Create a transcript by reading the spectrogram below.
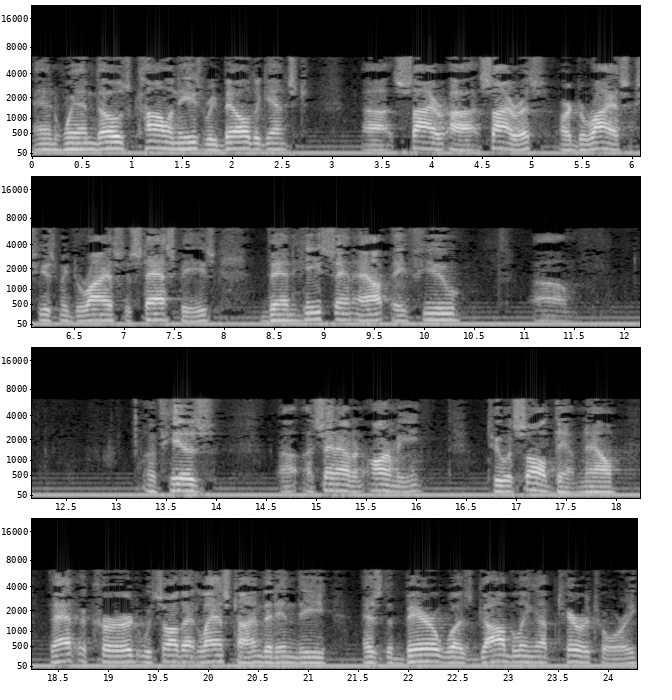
And when those colonies rebelled against uh, uh, Cyrus, or Darius, excuse me, Darius Hystaspes, then he sent out a few um, of his, uh, sent out an army to assault them. Now, that occurred, we saw that last time, that in the, as the bear was gobbling up territory,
